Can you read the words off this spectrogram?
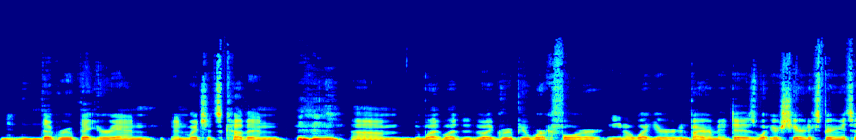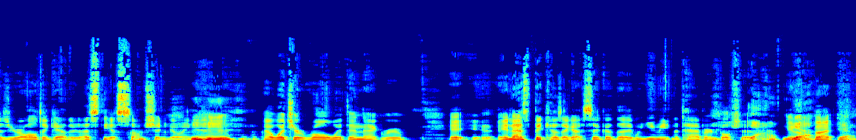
the group that you're in, in which it's coven, Mm-hmm. um, what what what group you work for, you know, what your environment is, what your shared experience is. You're all together. That's the assumption going in. Mm-hmm. Now, what's your role within that group? It, and that's because I got sick of the you meet in the tavern bullshit. Yeah. You know, yeah. but yeah.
